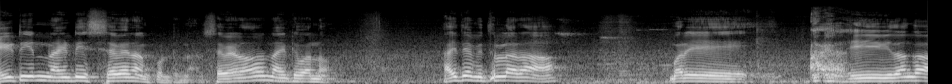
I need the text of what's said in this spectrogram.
ఎయిటీన్ నైంటీ సెవెన్ అనుకుంటున్నాను సెవెన్ నైంటీ వన్ అయితే మిత్రులారా మరి ఈ విధంగా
